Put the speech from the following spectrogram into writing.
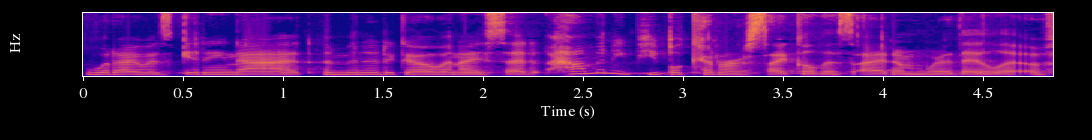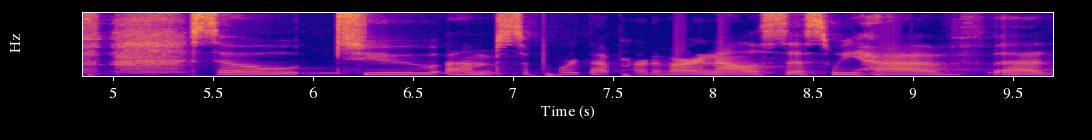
what I was getting at a minute ago when I said, how many people can recycle this item where they live? So to um, support that part of our analysis, we have uh,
